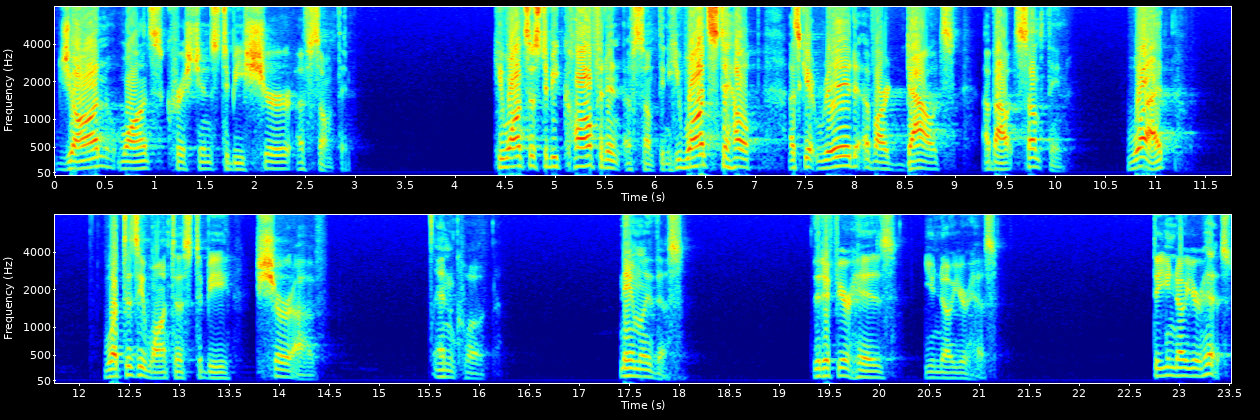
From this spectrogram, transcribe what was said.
John wants christians to be sure of something he wants us to be confident of something. He wants to help us get rid of our doubts about something. What? What does he want us to be sure of? End quote. Namely, this that if you're his, you know you're his. That you know you're his.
